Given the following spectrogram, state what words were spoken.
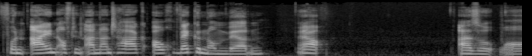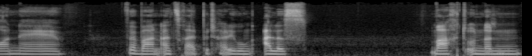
von einem auf den anderen Tag auch weggenommen werden. Ja. Also, oh nee. Wenn man als Reitbeteiligung alles macht und dann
